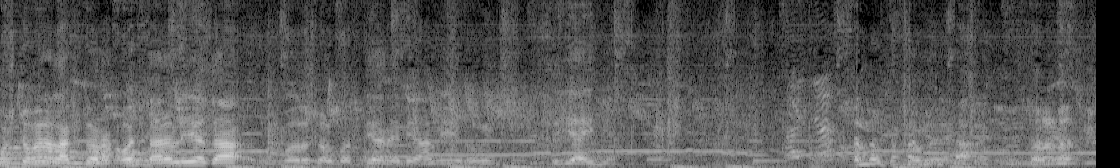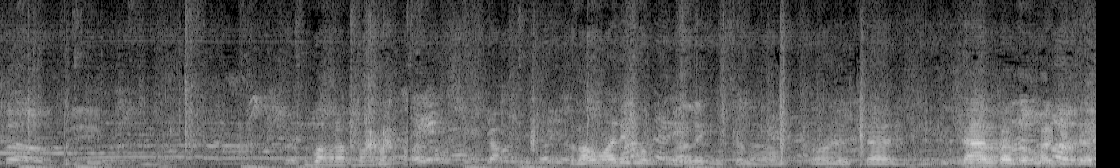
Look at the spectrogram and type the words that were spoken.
কষ্ট করে লাগতো না। ওই তারা লইয়া যা বড় শরবত দিয়া নেনি আমি ওই আইনি। সালামু আলাইকুম ওয়ালাইকুম সালাম ওই চান চান বা দরকার কি তার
